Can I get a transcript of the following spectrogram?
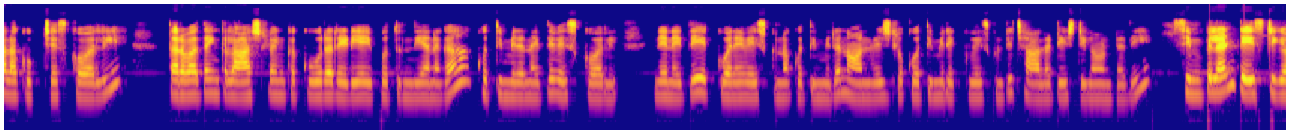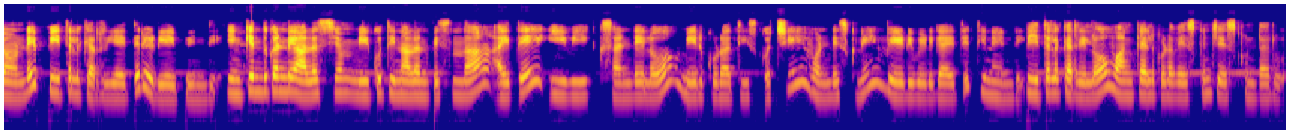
అలా కుక్ చేసుకోవాలి. తర్వాత ఇంకా లాస్ట్లో ఇంకా కూర రెడీ అయిపోతుంది అనగా కొత్తిమీరని అయితే వేసుకోవాలి. నేనైతే ఎక్కువనే వేసుకున్న కొత్తిమీర. నాన్ వెజ్లో కొత్తిమీర ఎక్కువ వేసుకుంటే చాలా టేస్టీగా ఉంటుంది. సింపుల్ అండ్ టేస్టీగా ఉండే పీతల కర్రీ అయితే రెడీ అయిపోయింది. ఇంకెందుకండి ఆలస్యం? మీకు తినాలనిపిస్తుందా? అయితే ఈ వీక్ సండేలో మీరు కూడా తీసుకొచ్చి వండేసుకుని వేడివేడిగా అయితే తినేయండి. పీతల కర్రీలో వంకాయలు కూడా వేసుకుని చేసుకుంటారు.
